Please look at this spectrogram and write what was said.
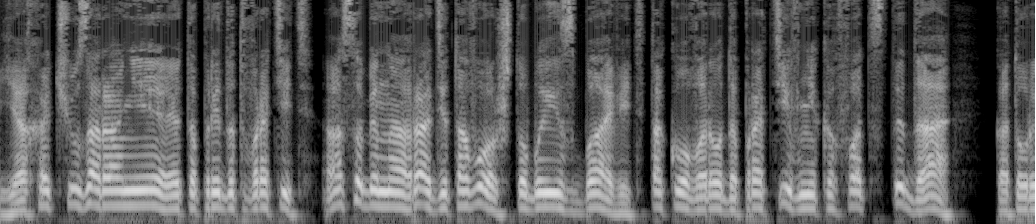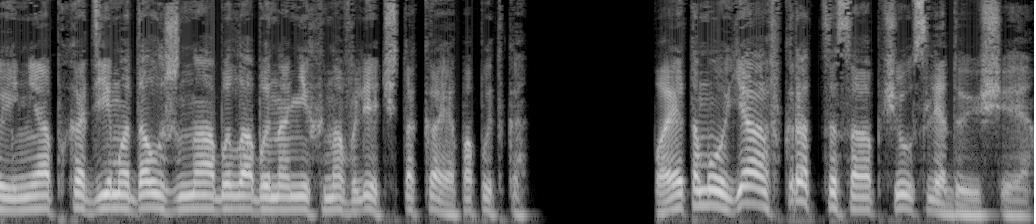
Я хочу заранее это предотвратить, особенно ради того, чтобы избавить такого рода противников от стыда, который необходимо должна была бы на них навлечь такая попытка. Поэтому я вкратце сообщу следующее.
